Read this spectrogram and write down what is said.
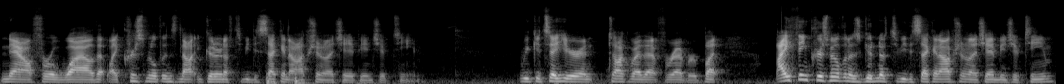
now for a while that like Khris Middleton's not good enough to be the second option on a championship team. We could sit here and talk about that forever but I think Khris Middleton is good enough to be the second option on a championship team.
